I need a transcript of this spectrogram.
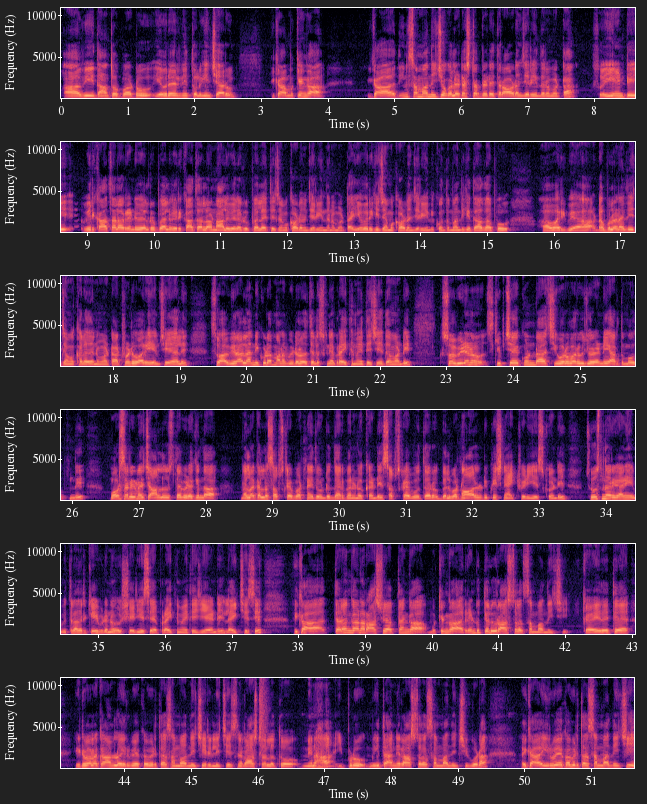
అవి దాంతోపాటు ఎవరెవరిని తొలగించారు? ఇక ముఖ్యంగా ఇక దీనికి సంబంధించి ఒక లేటెస్ట్ అప్డేట్ అయితే రావడం జరిగిందనమాట సో ఏంటి? వీరి ఖాతాలో రెండు వేల రూపాయలు వీరి ఖాతాలో నాలుగు వేల రూపాయలు అయితే జమ కావడం జరిగిందనమాట ఎవరికి జమ కావడం జరిగింది? కొంతమందికి దాదాపు వారి వారికి డబ్బులు అనేది జమ కాలేదనమాట అటువంటి వారు ఏం చేయాలి? సో ఆ వివరాలన్నీ కూడా మనం వీడియోలో తెలుసుకునే ప్రయత్నం అయితే చేద్దామండి. సో వీడియోను స్కిప్ చేయకుండా చివరి వరకు చూడండి అర్థమవుతుంది. మరోసారి ఛానల్ చూస్తే వీడియో కింద నల్ల కలర్ సబ్స్క్రైబ్ బటన్ అయితే ఉంటుంది. దానిపైన నొక్కండి సబ్స్క్రైబ్ అవుతారు. Bell button all notification activate చేసుకోండి. చూస్తున్నారు కానీ మిత్రులందరికీ వీడియోను షేర్ చేసే ప్రయత్నం అయితే చేయండి. లైక్ చేసి ఇక తెలంగాణ రాష్ట్ర వ్యాప్తంగా ముఖ్యంగా రెండు తెలుగు రాష్ట్రాలకు సంబంధించి ఇక ఏదైతే ఇటీవల కాలంలో ఇరవై ఒక్క విడతకు సంబంధించి రిలీజ్ చేసిన రాష్ట్రాలతో మినహా ఇప్పుడు మిగతా అన్ని రాష్ట్రాలకు సంబంధించి కూడా ఇక ఇరవై ఒక్క విడతకు సంబంధించి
